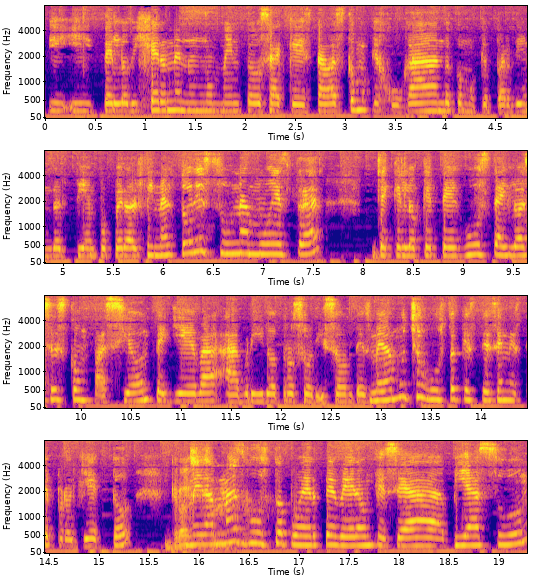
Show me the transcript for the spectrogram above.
y, te lo dijeron en un momento, o sea, que estabas como que jugando, como que perdiendo el tiempo, pero al final tú eres una muestra de que lo que te gusta y lo haces con pasión te lleva a abrir otros horizontes. Me da mucho gusto que estés en este proyecto. Me da más gusto poderte ver, aunque sea vía Zoom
